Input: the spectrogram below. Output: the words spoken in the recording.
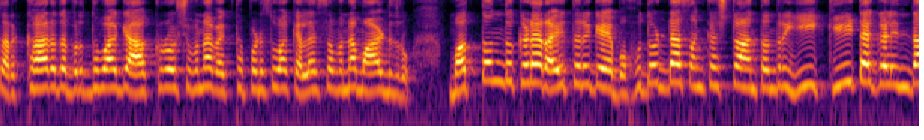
ಸರ್ಕಾರದ ವಿರುದ್ಧವಾಗಿ ಆಕ್ರೋಶವನ್ನ ವ್ಯಕ್ತಪಡಿಸುವ ಕೆಲಸವನ್ನ ಮಾಡಿದ್ರು. ಮತ್ತೊಂದು ಕಡೆ ರೈತರಿಗೆ ಬಹುದೊಡ್ಡ ಸಂಕಷ್ಟ ಅಂತಂದ್ರೆ ಈ ಕೀಟಗಳಿಂದ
